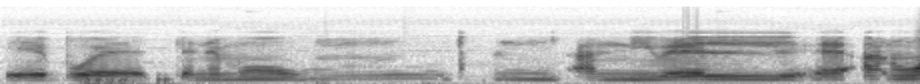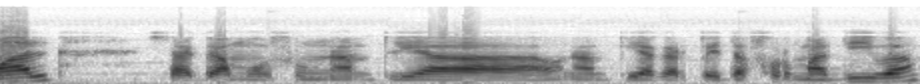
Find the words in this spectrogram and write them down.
eh, pues tenemos un, a nivel eh, anual sacamos una amplia una amplia carpeta formativa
